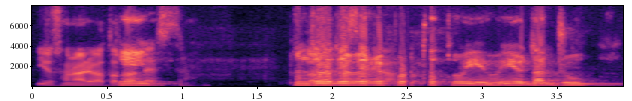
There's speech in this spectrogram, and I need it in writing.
Io sono arrivato da Sì. destra. Pensavo di aver riportato io, io da giù.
